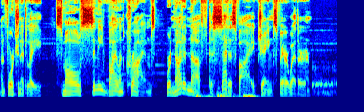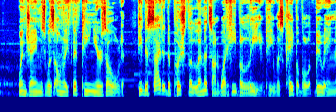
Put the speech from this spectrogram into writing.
Unfortunately, small, semi violent crimes were not enough to satisfy James Fairweather. When James was only 15 years old, he decided to push the limits on what he believed he was capable of doing.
